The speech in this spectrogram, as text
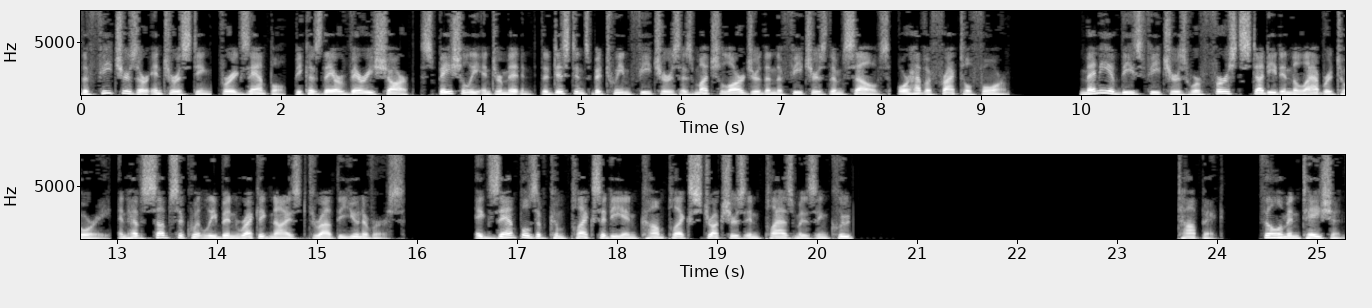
The features are interesting, for example, because they are very sharp, spatially intermittent the distance between features is much larger than the features themselves, or have a fractal form. Many of these features were first studied in the laboratory, and have subsequently been recognized throughout the universe. Examples of complexity and complex structures in plasmas include Filamentation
